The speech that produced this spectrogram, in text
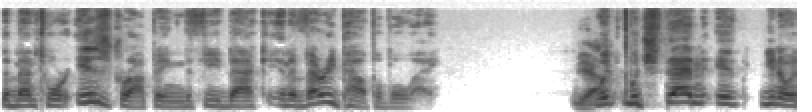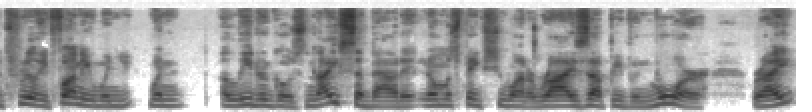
the mentor is dropping the feedback in a very palpable way. Yeah. Which, which then it you know it's really funny when you when a leader goes nice about it, it almost makes you want to rise up even more, right?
